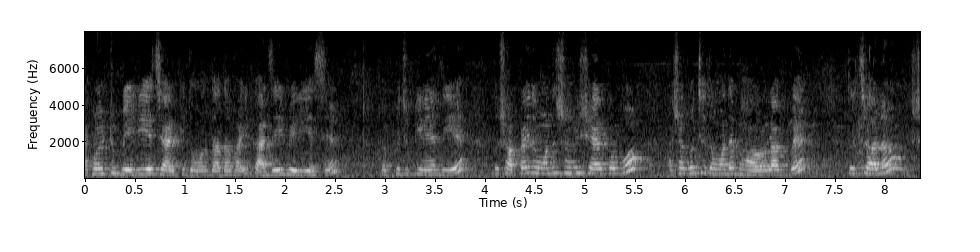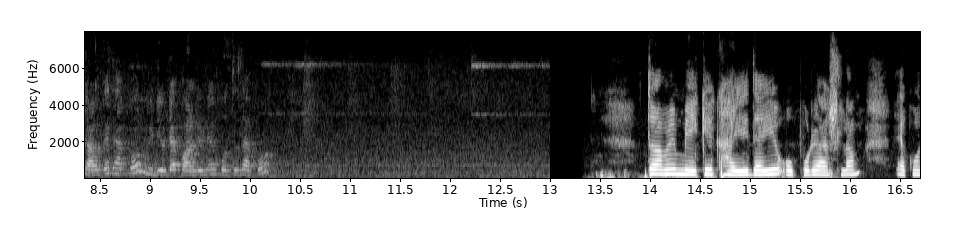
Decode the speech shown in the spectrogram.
এখন একটু বেরিয়েছে আর কি তোমার দাদাভাই, কাজেই বেরিয়েছে সব কিছু কিনে দিয়ে। তো সবটাই তোমাদের সঙ্গে শেয়ার করব। আশা করছি তোমাদের ভালো লাগবে। তো চলো সঙ্গে থাকো ভিডিওটা কন্টিনিউ করতে থাকো। তো আমি মেয়েকে খাইয়ে দাইয়ে ওপরে আসলাম। এখন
